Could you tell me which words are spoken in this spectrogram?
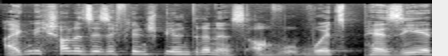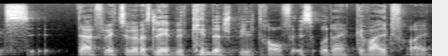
eigentlich schon in sehr, sehr vielen Spielen drin ist. Auch wo, wo jetzt per se jetzt da vielleicht sogar das Label Kinderspiel drauf ist oder gewaltfrei.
